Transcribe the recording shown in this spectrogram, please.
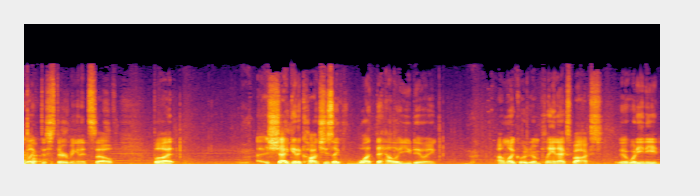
like disturbing in itself. But I get a call and she's like, "What the hell are you doing?" I'm like, "I'm playing Xbox. What do you need?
